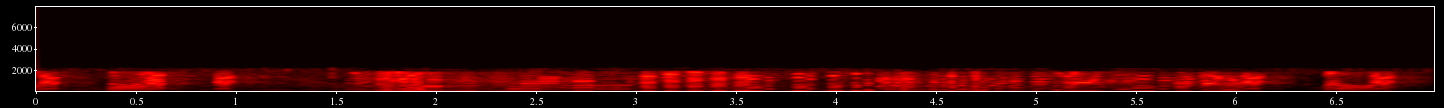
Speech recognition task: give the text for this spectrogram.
enough. Ready to go.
